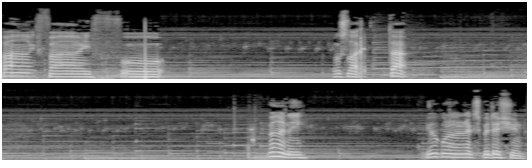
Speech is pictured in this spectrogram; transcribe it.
Five, five, four. Looks like that. Melanie, you're going on an expedition.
